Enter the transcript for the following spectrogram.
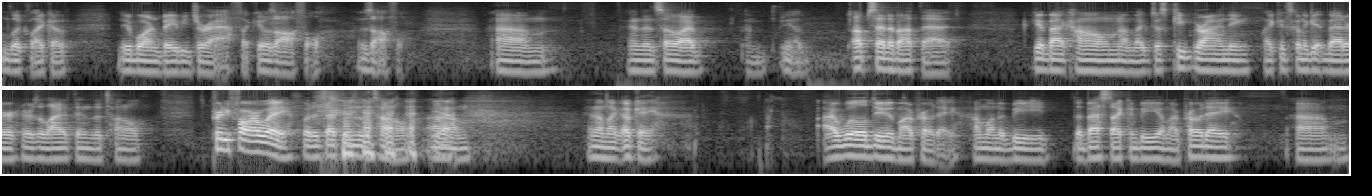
looked like a newborn baby giraffe. Like it was awful. It was awful. Um, and then so I, I'm, you know, upset about that get back home and I'm like, just keep grinding. Like it's gonna get better. There's a light at the end of the tunnel. It's pretty far away, but it's at the end of the tunnel. Yeah. Um, and I'm like, okay, I will do my pro day. I'm gonna be the best I can be on my pro day. Um,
